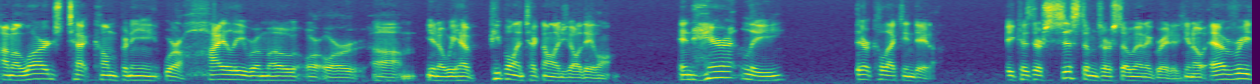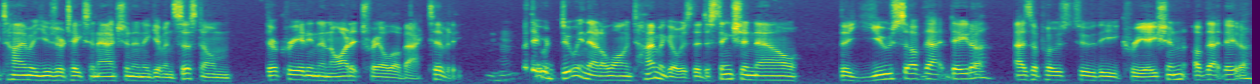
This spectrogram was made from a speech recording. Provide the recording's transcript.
I'm a large tech company. We're highly remote, or or um, you know we have people in technology all day long. Inherently, they're collecting data because their systems are so integrated. You know, every time a user takes an action in a given system, they're creating an audit trail of activity. Mm-hmm. But they were doing that a long time ago. Is the distinction now the use of that data as opposed to the creation of that data?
